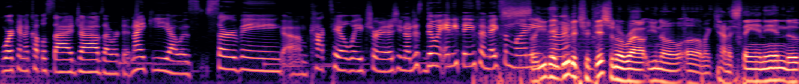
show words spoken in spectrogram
working a couple side jobs. I worked at Nike. I was serving, um, cocktail waitress. You know, just doing anything to make some money. So you didn't do the traditional route, you know, uh, like kind of staying in the,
